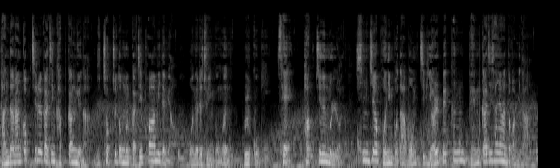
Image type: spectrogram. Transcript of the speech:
단단한 껍질을 가진 갑각류나 무척주 동물까지 포함이 되며 오늘의 주인공은 물고기, 새, 박쥐는 물론 심지어 본인보다 몸집이 10배 큰 뱀까지 사냥한다고 합니다.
